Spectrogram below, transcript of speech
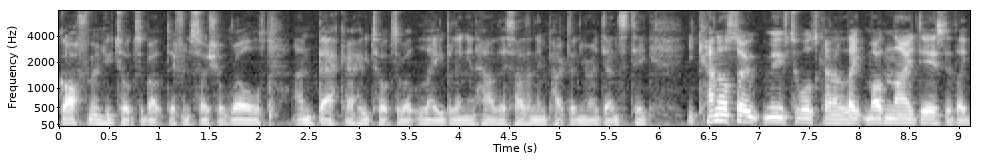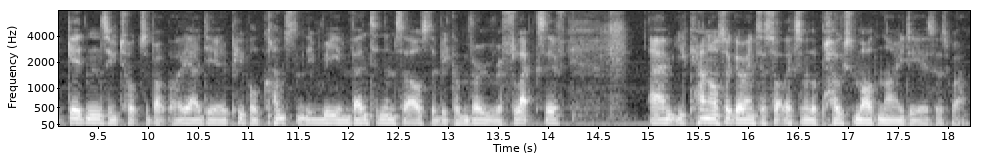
Goffman, who talks about different social roles, and Becker, who talks about labeling and how this has an impact on your identity. You can also move towards kind of late modern ideas with like Giddens, who talks about the idea of people constantly reinventing themselves to become very reflexive. Um, you can also go into sort of like some of the postmodern ideas as well.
